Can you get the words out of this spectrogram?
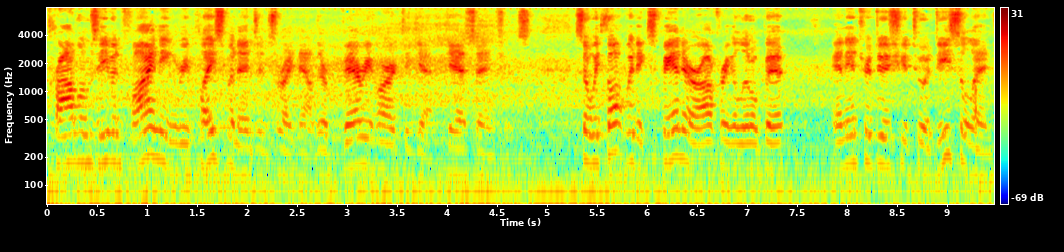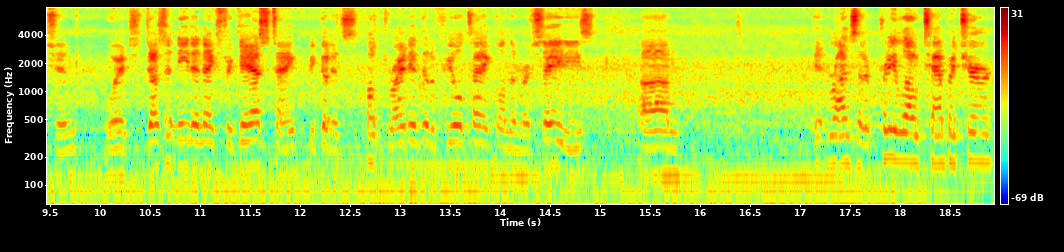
problems even finding replacement engines right now. They're very hard to get, gas engines. So we thought we'd expand our offering a little bit and introduce you to a diesel engine which doesn't need an extra gas tank because it's hooked right into the fuel tank on the Mercedes. Um, it runs at a pretty low temperature.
